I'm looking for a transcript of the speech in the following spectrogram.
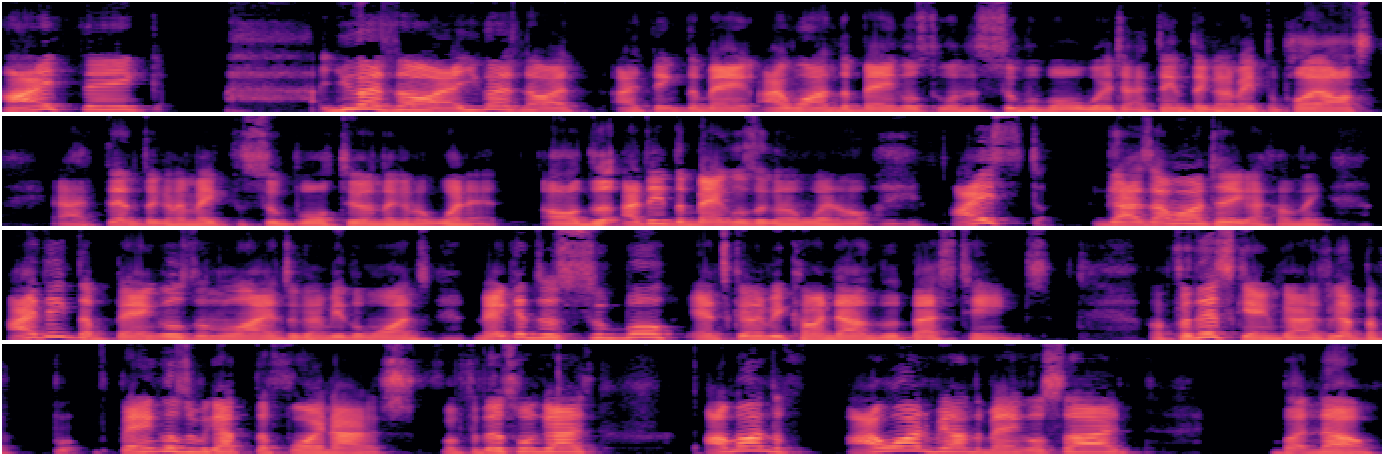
I think you guys know. You guys know. I, I think the bang. I wanted the Bengals to win the Super Bowl, which I think they're gonna make the playoffs, and I think they're gonna make the Super Bowl too, and they're gonna win it. Oh, the, I think the Bengals are gonna win. Oh, I st- guys, I want to tell you guys something. I think the Bengals and the Lions are gonna be the ones making the Super Bowl, and it's gonna be coming down to the best teams. But for this game, guys, we got the Bengals and we got the 49ers. But for this one, guys, I'm on the I want to be on the Bengals side, but no,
